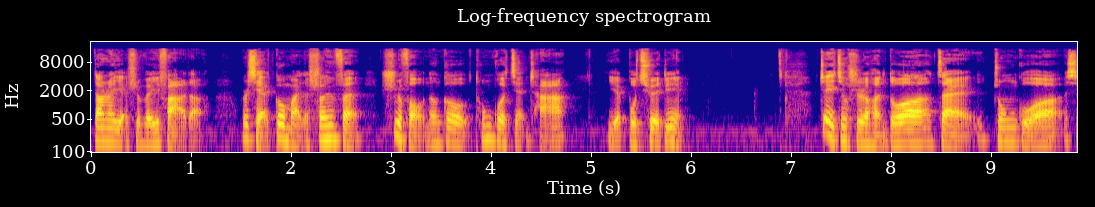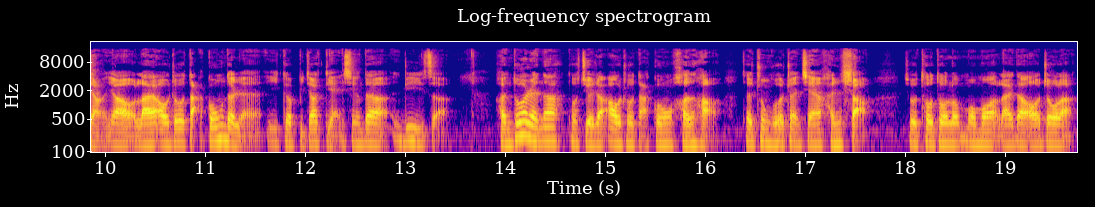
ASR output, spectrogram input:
当然也是违法的。而且购买的身份是否能够通过检查也不确定，这就是很多在中国想要来澳洲打工的人一个比较典型的例子。很多人呢都觉得澳洲打工很好，在中国赚钱很少，就偷偷摸摸来到澳洲了，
